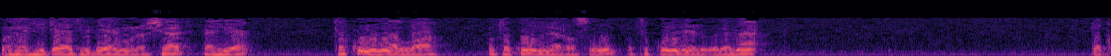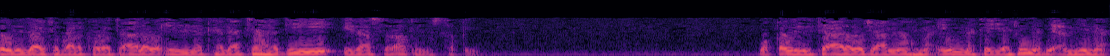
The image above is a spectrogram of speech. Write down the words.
وهي هداية البيان والإرشاد فهي تكون من الله وتكون من الرسول وتكون من العلماء. لقول الله تبارك وتعالى وإنك لا تهدي إلى صراط مستقيم وقوله تعالى وجعلناهم أئمة يهدون بأمرنا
